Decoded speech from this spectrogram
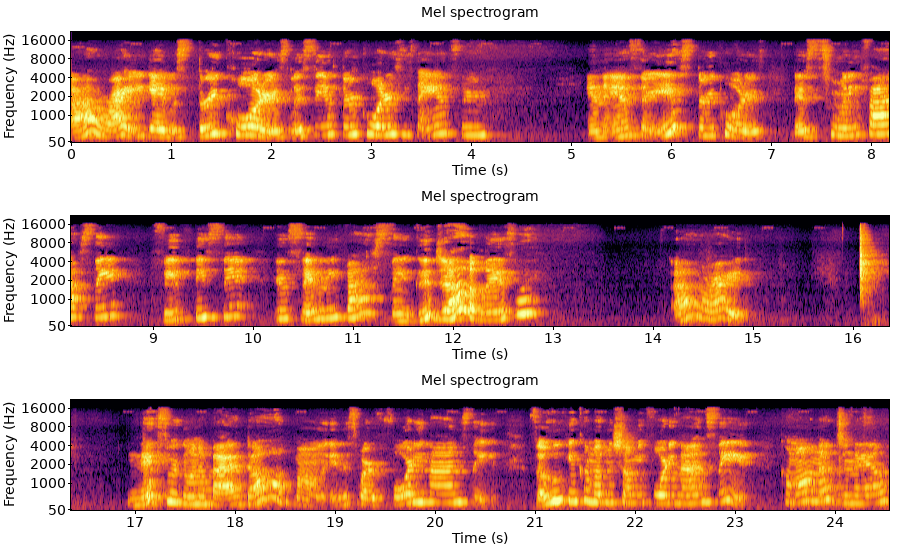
All right, you gave us three quarters. Let's see if three quarters is the answer. And the answer is three quarters. That's 25 cents, 50 cents, and 75 cents. Good job, Leslie. All right. Next, we're going to buy a dog bone, and it's worth 49 cents. So who can come up and show me 49 cents? Come on up, Janelle.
